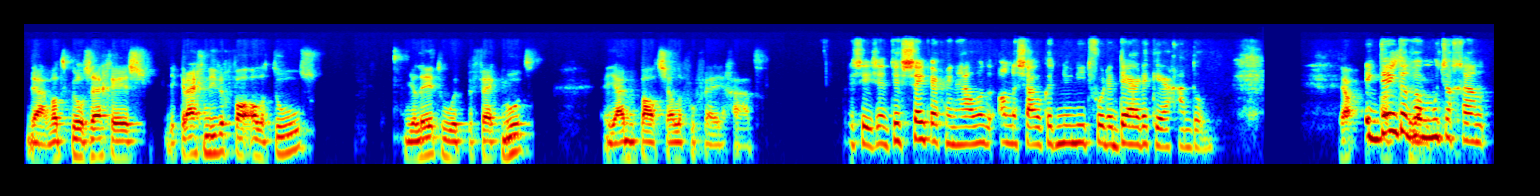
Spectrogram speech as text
ja, wat ik wil zeggen is, je krijgt in ieder geval alle tools. Je leert hoe het perfect moet. En jij bepaalt zelf hoe ver je gaat. Precies, en het is zeker geen hel, want anders zou ik het nu niet voor de derde keer gaan doen. Ja, ik denk dat we moeten gaan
